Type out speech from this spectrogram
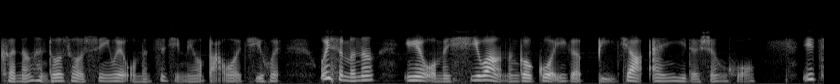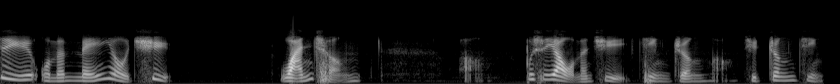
可能很多时候是因为我们自己没有把握机会，为什么呢？因为我们希望能够过一个比较安逸的生活，以至于我们没有去完成啊，不是要我们去竞争啊，去增进，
